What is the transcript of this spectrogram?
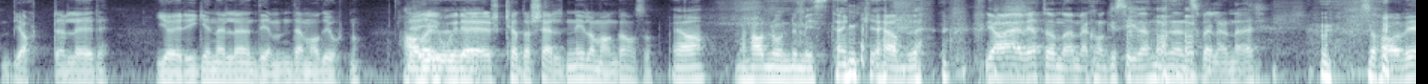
Bjarte eller Jørgen eller dem, dem hadde gjort noe. Har Jeg gjorde kødda sjelden i La Manga, altså. Ja, Men har du noen du mistenker? Er? Ja, jeg vet hvem det er, men jeg kan ikke si hvem den spilleren der. Så har vi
